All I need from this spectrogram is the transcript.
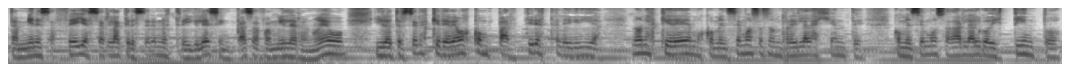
también esa fe y hacerla crecer en nuestra iglesia, en Casa Familia Renuevo. Y lo tercero es que debemos compartir esta alegría. No nos quedemos, comencemos a sonreírle a la gente, comencemos a darle algo distinto,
